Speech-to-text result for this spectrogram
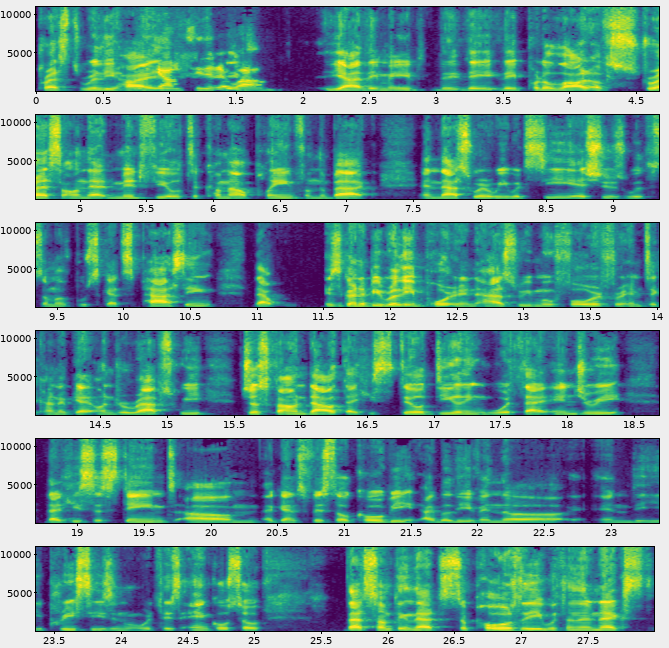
pressed really high. Galaxy did it They- well. Yeah, they made they, they they put a lot of stress on that midfield to come out playing from the back, and that's where we would see issues with some of Busquets' passing. That is going to be really important as we move forward for him to kind of get under wraps. We just found out that he's still dealing with that injury that he sustained um, against Vissel Kobe, I believe in the in the preseason with his ankle. So that's something that supposedly within the next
